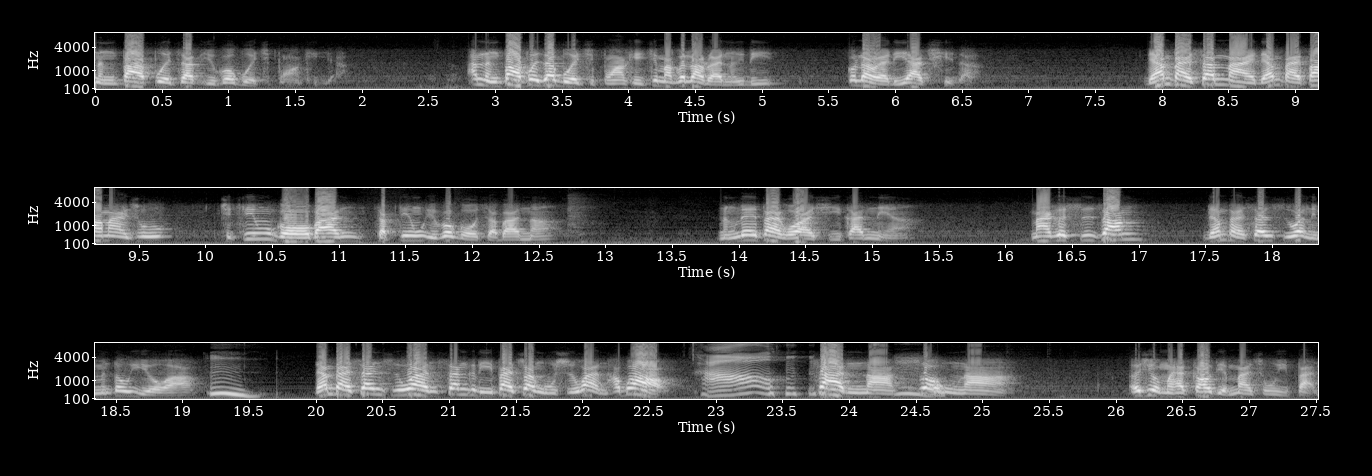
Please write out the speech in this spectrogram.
两百八十又搁卖一半去啊！啊，两百八十卖一半去，即马搁落来两厘，搁落来二啊七啊！两百三买，两百八卖出，一张五万，十张又搁五十万呐、两礼拜我的时间呢，买个十张，两百三十万，你们都有啊。嗯，两百三十万，三个礼拜赚五十万，好不好？好，赞呐、送呐、而且我们还高点卖出一半。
